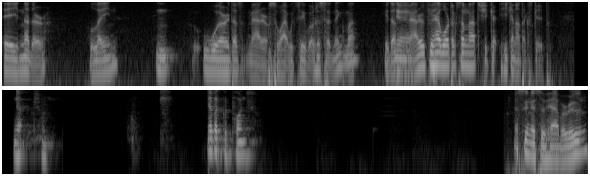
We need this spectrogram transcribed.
another lane Mm. where it doesn't matter. So I would say versus Enigma, it doesn't Yeah. matter if you have Vortex or not, she ca- he cannot escape. Yeah, true. Yeah, but good point. As soon as you have a rune,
